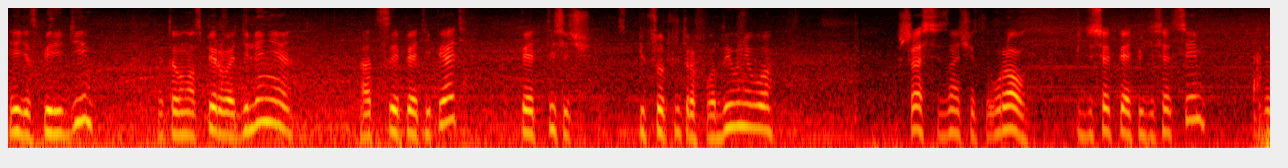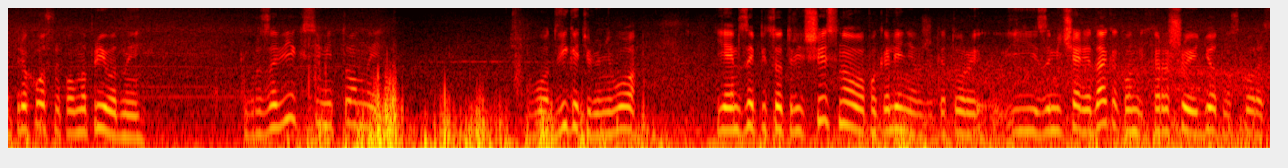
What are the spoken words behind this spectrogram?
едет впереди. Это у нас первое отделение АЦ 5,5, 5500 литров воды у него. Шасси, значит, Урал 55-57. Это трехосный полноприводный грузовик 7-тонный. Вот, двигатель у него EMZ 536 нового поколения уже, который и замечали, да, как он хорошо идет на скорости.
